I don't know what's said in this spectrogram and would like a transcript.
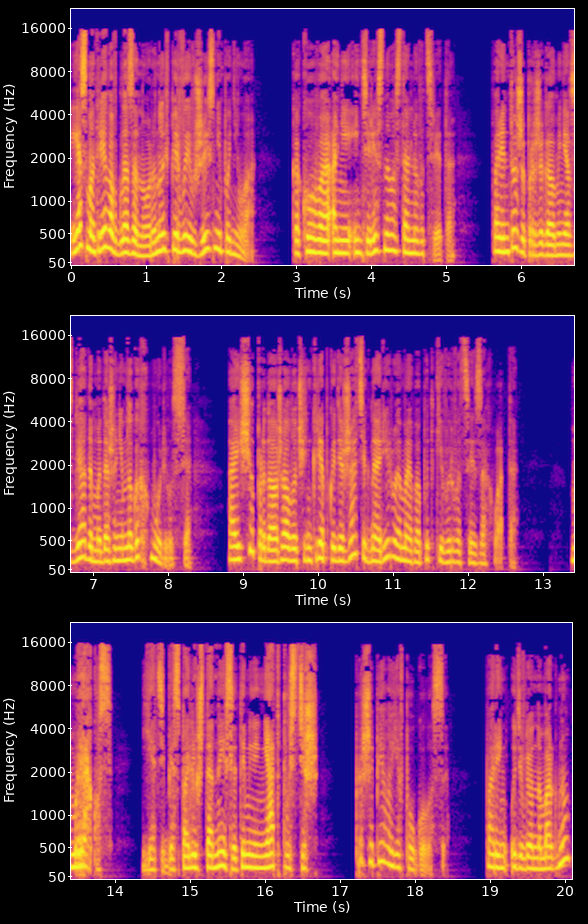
Я смотрела в глаза Норану и впервые в жизни поняла, какого они интересного стального цвета. Парень тоже прожигал меня взглядом и даже немного хмурился, а еще продолжал очень крепко держать, игнорируя мои попытки вырваться из захвата. «Мракус, я тебе спалю штаны, если ты меня не отпустишь!» Прошипела я в полголоса. Парень удивленно моргнул,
